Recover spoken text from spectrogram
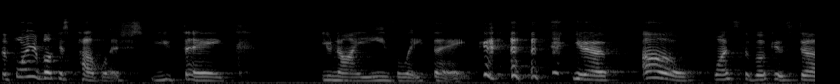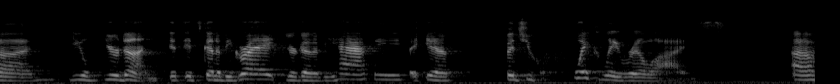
Before your book is published, you think, you naively think, you know, oh, once the book is done, you you're done. It, it's going to be great. You're going to be happy, you know, but you quickly realize, oh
